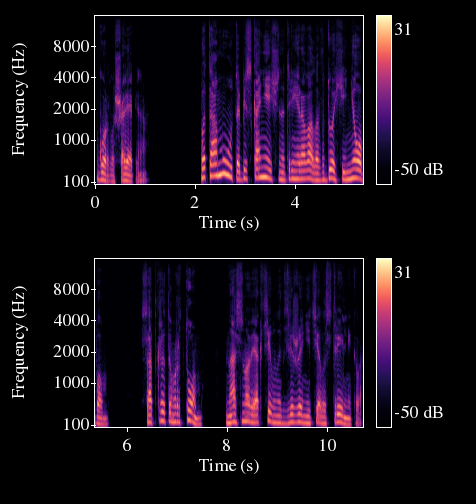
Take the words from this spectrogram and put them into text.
горла Шаляпина. Потому-то бесконечно тренировала вдохи небом, с открытым ртом, на основе активных движений тела Стрельникова.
